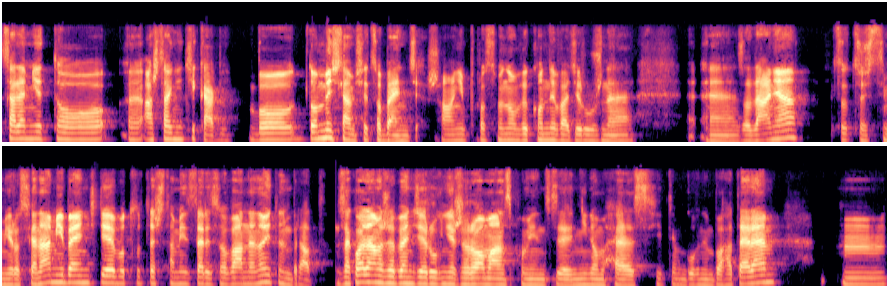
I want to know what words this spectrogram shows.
Wcale mnie to e, aż tak nie ciekawi, bo domyślam się, co będzie, że oni po prostu będą wykonywać różne e, zadania, co, coś z tymi Rosjanami będzie, bo to też tam jest zarysowane, no i ten brat. Zakładam, że będzie również romans pomiędzy Niną Hess i tym głównym bohaterem. Mm.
